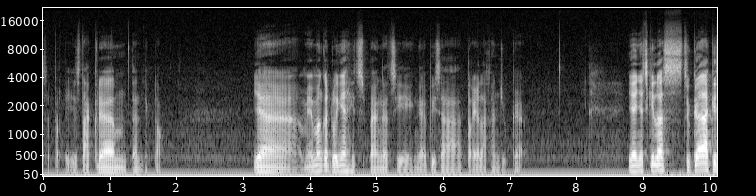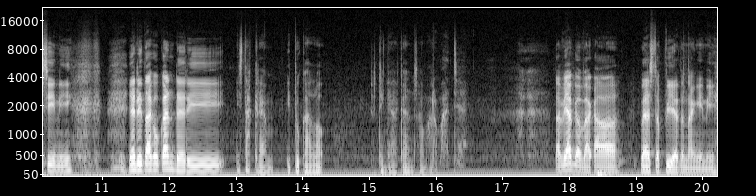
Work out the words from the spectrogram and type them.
seperti Instagram dan TikTok. Ya, memang keduanya hits banget sih, nggak bisa terelakkan juga ya hanya sekilas juga lagi sih ini yang ditakutkan dari Instagram itu kalau ditinggalkan sama remaja. Tapi aku gak bakal bahas lebih ya tentang ini.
